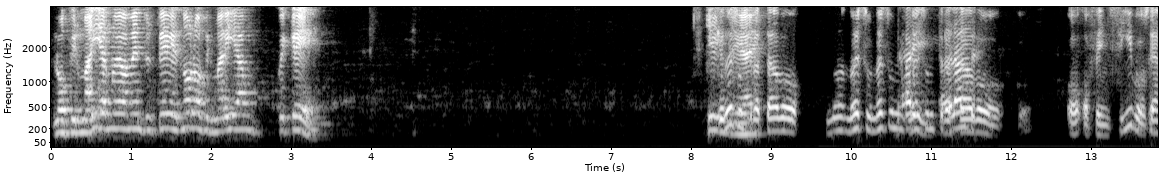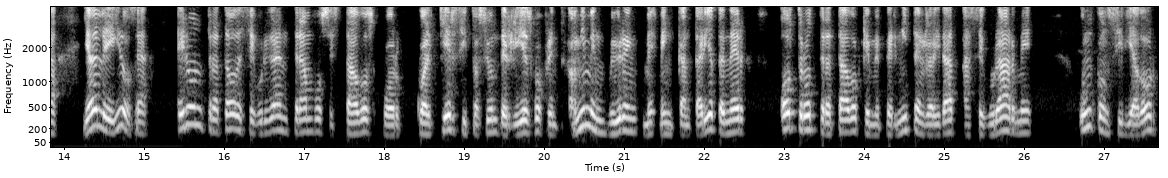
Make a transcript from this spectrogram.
¿lo firmarían nuevamente ustedes? ¿No lo firmarían? ¿Qué creen? Es que no es un tratado, no, no, es un, no es un, no es un tratado ofensivo, o sea, ya he leído, o sea, era un tratado de seguridad entre ambos estados por cualquier situación de riesgo. Frente, a mí me, encantaría tener otro tratado que me permita en realidad asegurarme un conciliador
